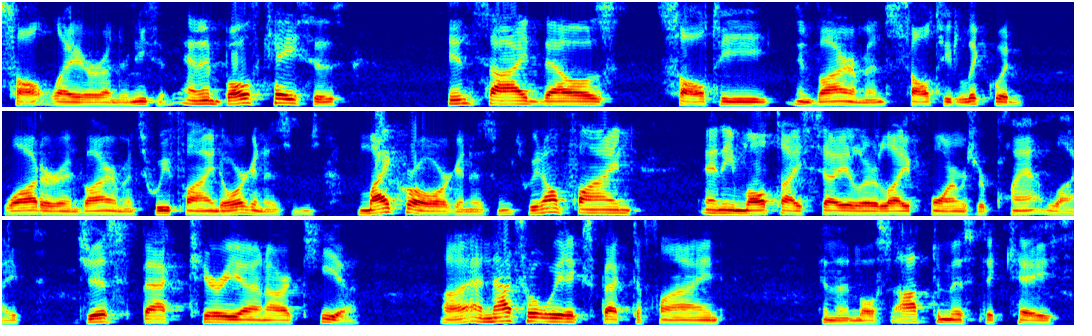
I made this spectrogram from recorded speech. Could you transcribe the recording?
salt layer underneath it. And in both cases, inside those salty environments, salty liquid water environments, we find organisms, microorganisms. We don't find any multicellular life forms or plant life, just bacteria and archaea. Uh, and that's what we'd expect to find in the most optimistic case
